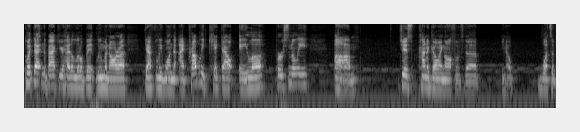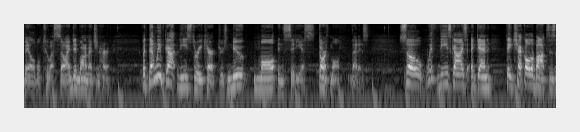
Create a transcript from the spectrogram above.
put that in the back of your head a little bit. Luminara, definitely one that I'd probably kick out Ayla personally. Um, just kind of going off of the, you know, what's available to us. So I did want to mention her. But then we've got these three characters Nute, Maul, and Sidious. Darth Maul, that is. So with these guys, again, they check all the boxes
